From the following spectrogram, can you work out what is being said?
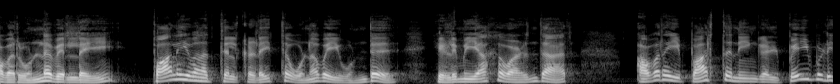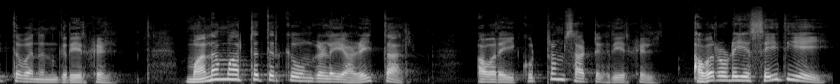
அவர் உண்ணவில்லை. பாலைவனத்தில் கிடைத்த உணவை உண்டு. எளிமையாக வாழ்ந்தார். அவரை பார்த்து நீங்கள் பேய் பிடித்தவன் என்கிறீர்கள். மனமாற்றத்திற்கு உங்களை அழைத்தார். அவரை குற்றம் சாட்டுகிறீர்கள். அவருடைய செய்தியை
